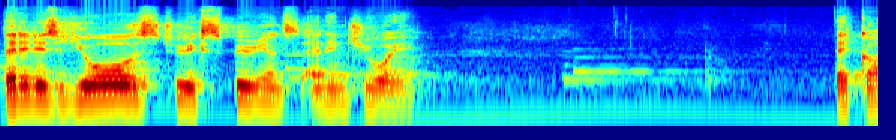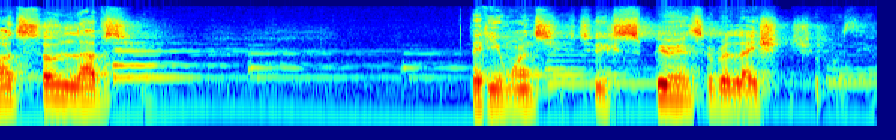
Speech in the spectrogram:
That it is yours to experience and enjoy. That God so loves you that He wants you to experience a relationship with Him.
